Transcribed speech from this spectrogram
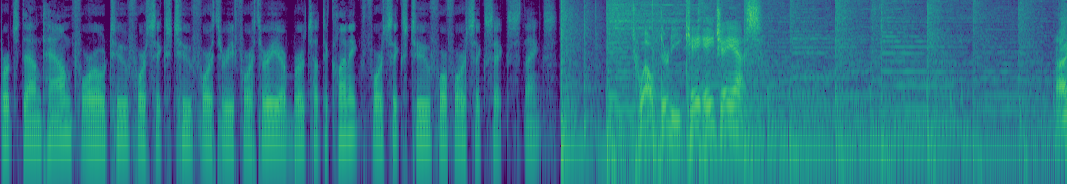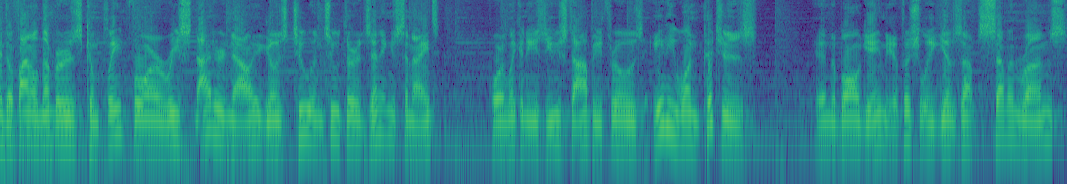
Burt's downtown, 402 462 4343, or Burt's at the clinic, 462 4466. Thanks. 1230 KHAS. All right, the final numbers complete for Reese Snyder now. He goes two and two thirds innings tonight for Lincoln East U Stop. He throws 81 pitches in the ball game. He officially gives up seven runs,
